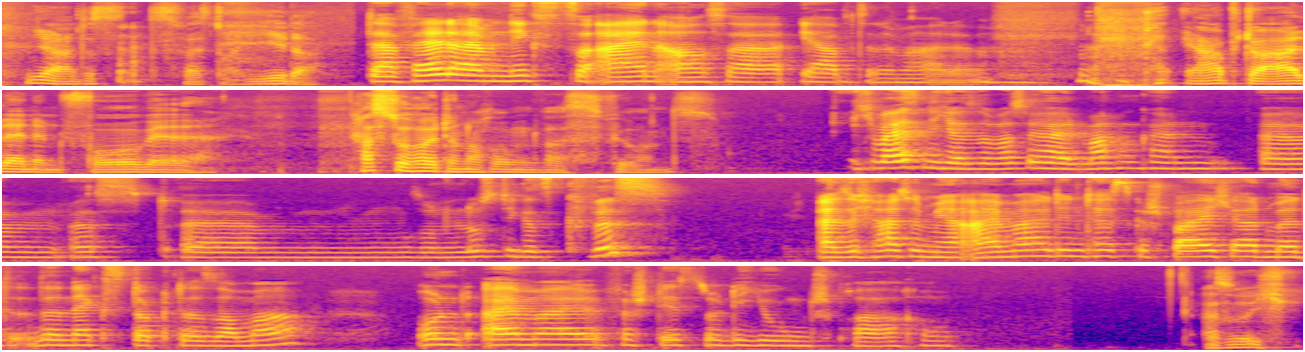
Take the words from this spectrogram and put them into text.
Ja, das, das weiß doch jeder. da fällt einem nichts zu ein, außer ihr habt sie immer alle. Ihr habt doch alle einen Vogel. Hast du heute noch irgendwas für uns? Ich weiß nicht, also was wir halt machen können, ähm, ist ähm, so ein lustiges Quiz. Also ich hatte mir einmal den Test gespeichert mit The Next Dr. Sommer und einmal verstehst du die Jugendsprache. Also ich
